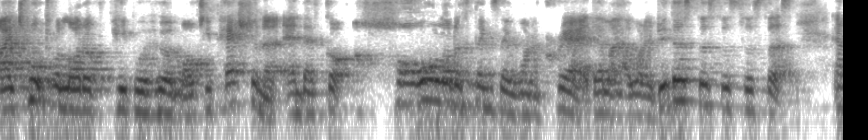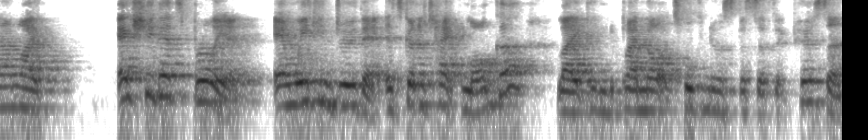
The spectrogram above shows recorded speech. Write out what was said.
I talk to a lot of people who are multi-passionate, and they've got a whole lot of things they want to create. They're like, I want to do this, this, this, this, this, and I'm like, actually that's brilliant and we can do that. It's going to take longer like by not talking to a specific person.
